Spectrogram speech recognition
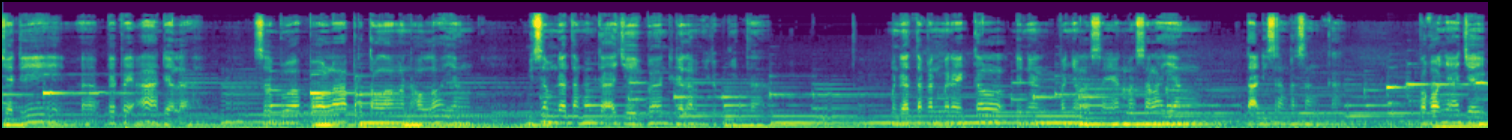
Jadi eh, PPA adalah sebuah pola pertolongan Allah yang bisa mendatangkan keajaiban di dalam hidup kita. Mendatangkan miracle dengan penyelesaian masalah yang tak disangka-sangka. Pokoknya ajaib.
